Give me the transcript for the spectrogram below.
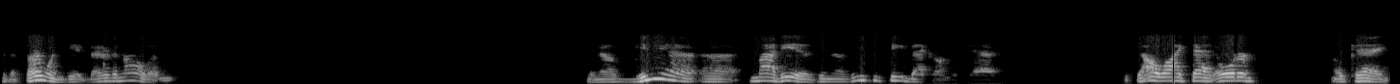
But the third one did better than all of them. You know, give me a, some ideas. You know, give me some feedback on this, guys. If y'all like that order, okay.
